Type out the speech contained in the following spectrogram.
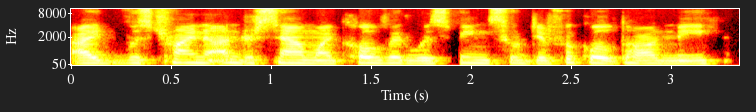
I was trying to understand why COVID was being so difficult on me.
